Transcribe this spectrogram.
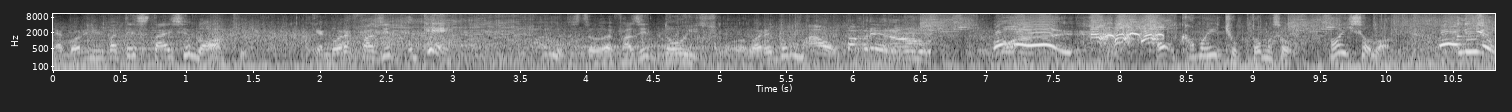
E agora a gente vai testar esse Loki. Que agora é fase... O quê? Ai, meu Deus, é fase 2, tio. Agora é do mal. Cabreirão! Oi! Oh, calma aí, tio. Toma seu. Olha seu Loki. Ô, Leon!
